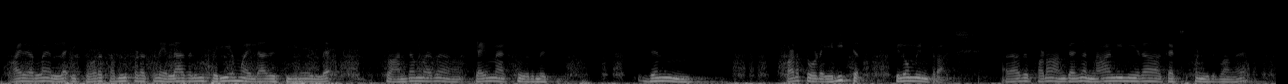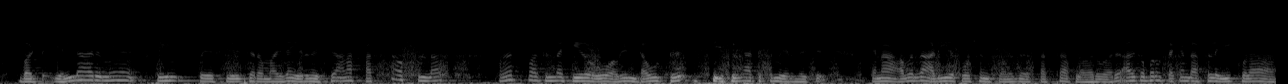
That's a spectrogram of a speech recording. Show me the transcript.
ஸ்பாய்லர்லாம் இல்லை. இப்போ வர தமிழ் படத்தில் எல்லாத்துலேயும் பெரியம்மா இல்லாத சீனே இல்லை. ஸோ அந்த மாதிரி தான் கிளைமேக்ஸும் இருந்துச்சு. தென் படத்தோட எடிட்டர் ஃபிலோமின் ராஜ் அதாவது படம் அங்கங்கே நான்லீனியராக கட்ஸ் பண்ணியிருப்பாங்க. பட் எல்லாருமே ஸ்க்ரீன் ஸ்பேஸ் இருக்கிற மாதிரி தான் இருந்துச்சு. ஆனால் ஃபஸ்ட் ஆஃப் ஃபுல்லாக ஃபகத் ஃபாசில் தான் ஹீரோவோ அப்படின்னு டவுட்டு எல்லாத்துக்குமே இருந்துச்சு. ஏன்னா அவர் தான் அதிக போர்ஷன்ஸ் வந்து ஃபஸ்ட் ஹாஃபில் வருவார். அதுக்கப்புறம் செகண்ட் ஹாஃபில் ஈக்குவலாக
